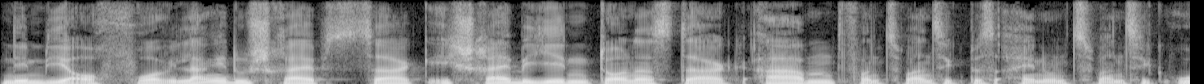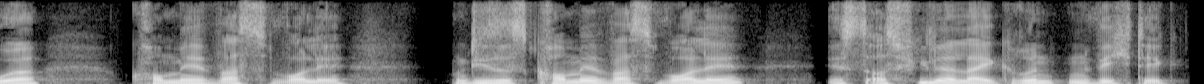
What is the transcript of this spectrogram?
Nimm dir auch vor, wie lange du schreibst. Sag, ich schreibe jeden Donnerstag Abend von 20 bis 21 Uhr, komme was wolle. Und dieses komme, was wolle, ist aus vielerlei Gründen wichtig.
